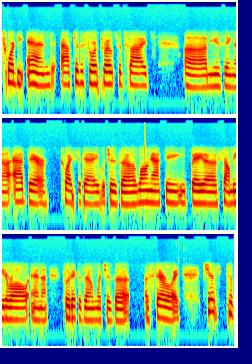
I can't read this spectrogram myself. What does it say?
toward the end after the sore throat subsides. Uh, I'm using uh, Advair twice a day, which is a long-acting beta salmeterol and a fluticasone, which is a, a steroid, just to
